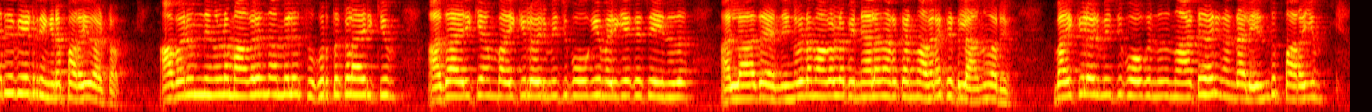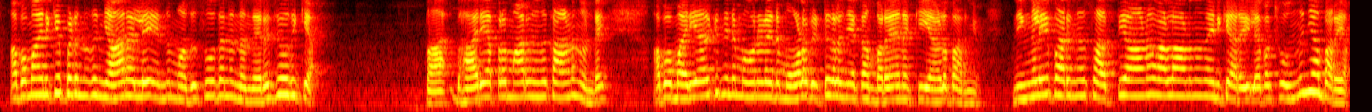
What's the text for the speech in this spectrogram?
രവിയേട്ടൻ ഇങ്ങനെ പറയുക കേട്ടോ അവനും നിങ്ങളുടെ മകളും തമ്മിൽ സുഹൃത്തുക്കളായിരിക്കും. അതായിരിക്കാം ബൈക്കിൽ ഒരുമിച്ച് പോവുകയും വരികയൊക്കെ ചെയ്യുന്നത്. അല്ലാതെ നിങ്ങളുടെ മകളുടെ പിന്നാലെ നടക്കാനൊന്നും അവനെ കിട്ടില്ല എന്ന് പറഞ്ഞു. ബൈക്കിൽ ഒരുമിച്ച് പോകുന്നത് നാട്ടുകാർ കണ്ടാൽ എന്ത് പറയും? അപമാനിക്കപ്പെടുന്നത് ഞാനല്ലേ എന്ന് മധുസൂദനൻ അന്നേരം ചോദിക്കാം. ഭാര്യ അപ്പുറം മാറി നിന്ന് കാണുന്നുണ്ടേ. അപ്പോൾ മര്യാദയ്ക്ക് നിന്റെ മോനോട് എന്റെ മോളെ വിട്ട് കളഞ്ഞേക്കാൻ പറയാനൊക്കെ ഇയാൾ പറഞ്ഞു. നിങ്ങൾ ഈ പറയുന്നത് സത്യമാണോ കള്ളാണെന്നൊന്നും എനിക്കറിയില്ല. പക്ഷെ ഒന്നും ഞാൻ പറയാം.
